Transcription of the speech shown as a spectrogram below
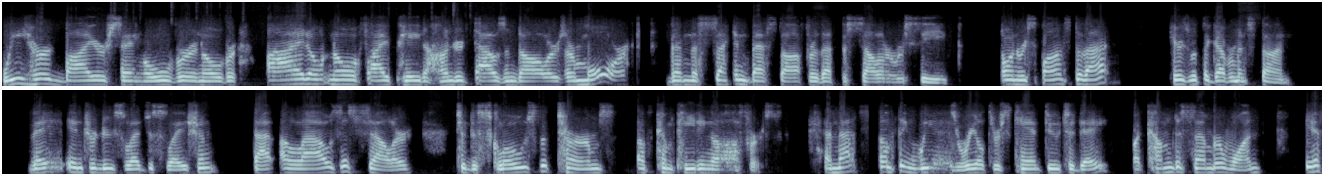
We heard buyers saying over and over, I don't know if I paid $100,000 or more than the second best offer that the seller received. So, in response to that, here's what the government's done they introduced legislation that allows a seller to disclose the terms of competing offers. And that's something we as realtors can't do today. But come December 1, if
